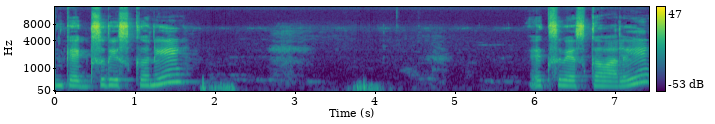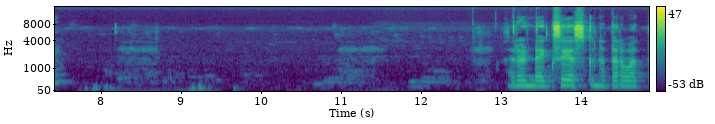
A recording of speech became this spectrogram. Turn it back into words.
ఇంక ఎగ్స్ తీసుకొని ఎగ్స్ వేసుకోవాలి. రెండు ఎగ్స్ వేసుకున్న తర్వాత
